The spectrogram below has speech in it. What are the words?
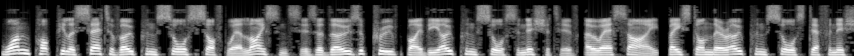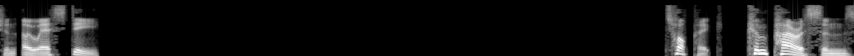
One popular set of open-source software licenses are those approved by the Open Source Initiative OSI, based on their open source definition OSD. Topic: Comparisons.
